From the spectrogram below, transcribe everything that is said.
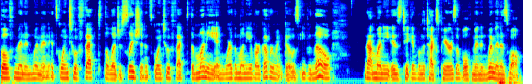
both men and women. It's going to affect the legislation. It's going to affect the money and where the money of our government goes, even though that money is taken from the taxpayers of both men and women as well.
